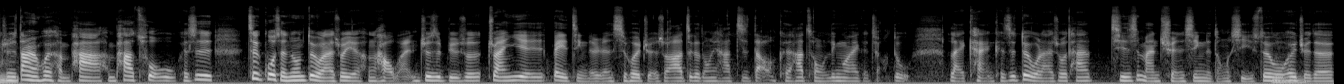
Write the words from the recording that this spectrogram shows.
就是当然会很怕很怕错误，可是这个过程中对我来说也很好玩。就是比如说专业背景的人是会觉得说啊，这个东西他知道，可是他从另外一个角度来看，可是对我来说，它其实是蛮全新的东西，所以我会觉得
